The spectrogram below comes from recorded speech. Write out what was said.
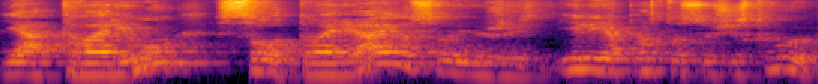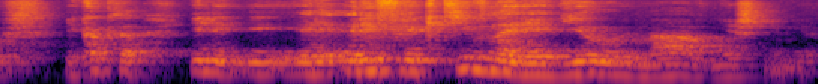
Я творю, сотворяю свою жизнь, или я просто существую и как-то или и рефлективно реагирую на внешний мир,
